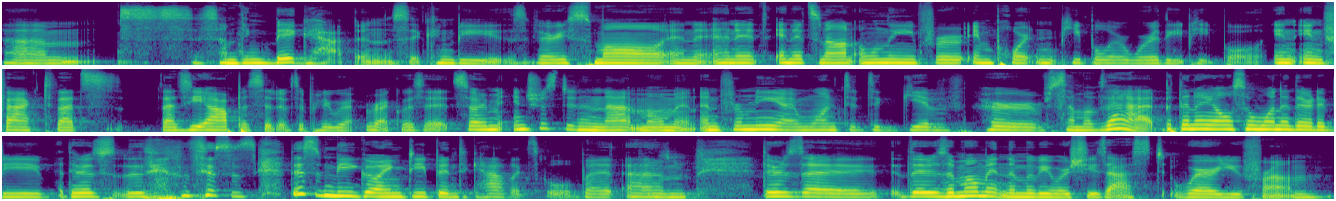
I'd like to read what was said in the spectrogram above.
um, something big happens. It can be very small, and and it and it's not only for important people or worthy people. In in fact, that's that's the opposite of the prerequisite. So I'm interested in that moment. And for me, I wanted to give her some of that. But then I also wanted there to be there's this is this is me going deep into Catholic school, but um, there's a there's a moment in the movie where she's asked, "Where are you from?"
